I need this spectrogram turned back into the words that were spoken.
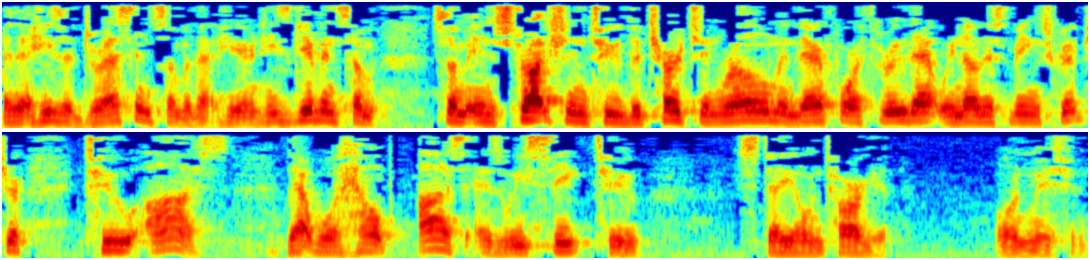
and that he's addressing some of that here, and he's giving some some instruction to the church in Rome, and therefore through that we know this being scripture to us that will help us as we seek to stay on target, on mission.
